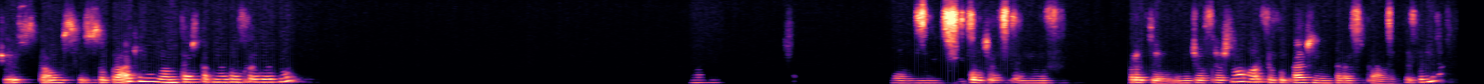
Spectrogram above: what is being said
Щось сталося з зображенням, вам теж так не добре видно? Ем, Отже, ем, працюємо, нічого страшного, зображення зараз справиться до нас.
